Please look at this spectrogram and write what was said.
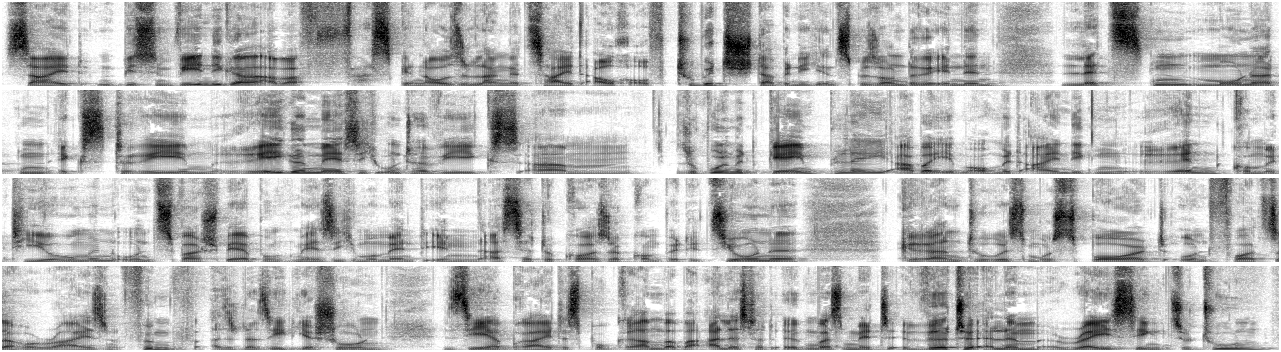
seit ein bisschen weniger, aber fast genauso lange Zeit auch auf Twitch. Da bin ich insbesondere in den letzten Monaten extrem regelmäßig unterwegs, ähm, sowohl mit Gameplay, aber eben auch mit einigen Rennkommentierungen und zwar schwerpunktmäßig im Moment in Assetto Corsa Competizione Gran Turismo Sport und Forza Horizon 5. Also da seht ihr schon, sehr breites Programm, aber alles hat irgendwas mit virtuellem Racing zu tun.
